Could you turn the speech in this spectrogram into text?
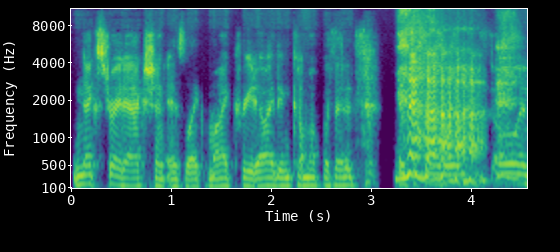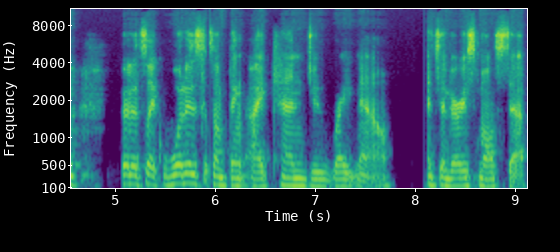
next right action is like my credo. I didn't come up with it. It's, it's stolen, but it's like, what is something I can do right now? It's a very small step.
